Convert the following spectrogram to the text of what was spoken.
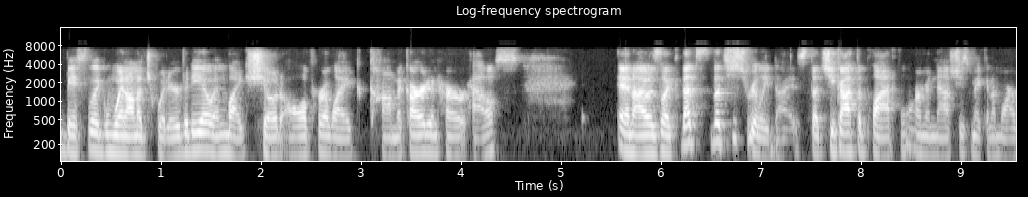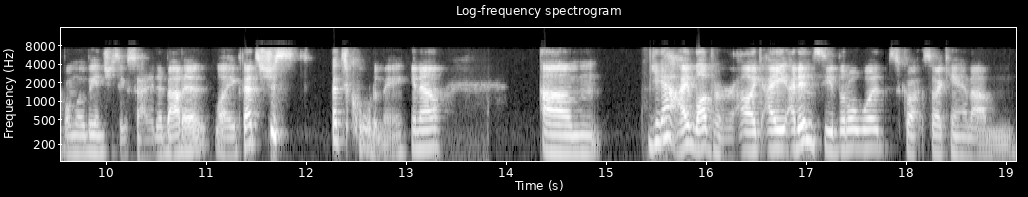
basically like, went on a Twitter video and like showed all of her like comic art in her house. And I was like, that's that's just really nice that she got the platform and now she's making a Marvel movie and she's excited about it. Like that's just that's cool to me, you know. Um, yeah, I love her. Like I I didn't see Little Woods, so I can't um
